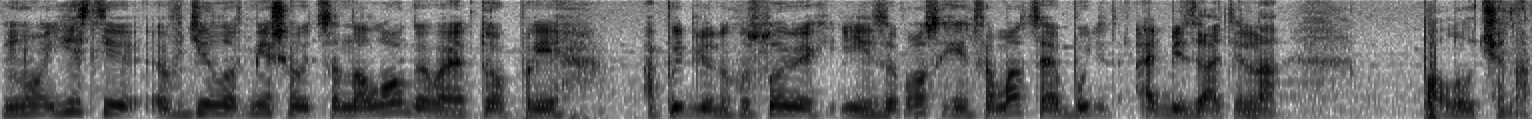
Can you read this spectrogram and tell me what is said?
Но если в дело вмешивается налоговая, то при определенных условиях и запросах информация будет обязательно получена.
